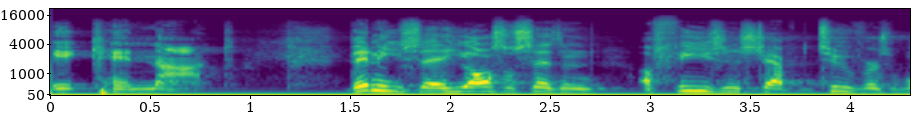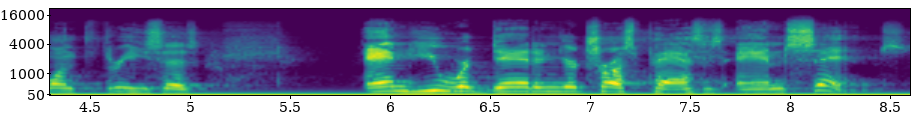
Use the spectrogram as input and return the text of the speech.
it cannot. Then he said, he also says in Ephesians chapter 2, verse 1 to 3, he says, And you were dead in your trespasses and sins.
